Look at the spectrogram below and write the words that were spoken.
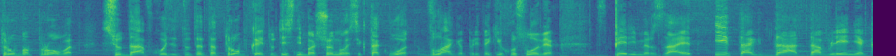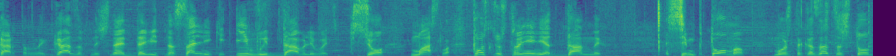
трубопровод – Сюда входит вот эта трубка, и тут есть небольшой носик. Так вот, влага при таких условиях перемерзает, и тогда давление картерных газов начинает давить на сальники и выдавливать все масло. После устранения данных симптомов может оказаться, что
